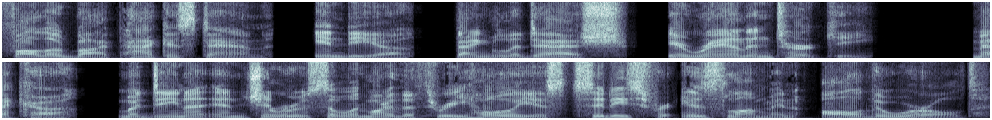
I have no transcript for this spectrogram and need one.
followed by Pakistan, India, Bangladesh, Iran and Turkey. Mecca, Medina and Jerusalem are the three holiest cities for Islam in all the world.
